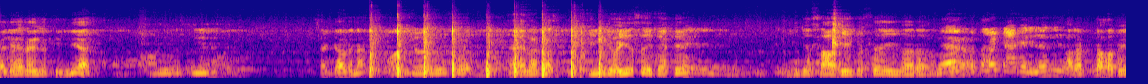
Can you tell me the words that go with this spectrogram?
কয় লেয়ার হইল তিন লেয়ার তিন চারটে হবে না হ্যাঁ এবার তিনটে হয়েছে এই দেখেন তিনটে চা হয়ে গেছে এইবার আর একটা হবে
